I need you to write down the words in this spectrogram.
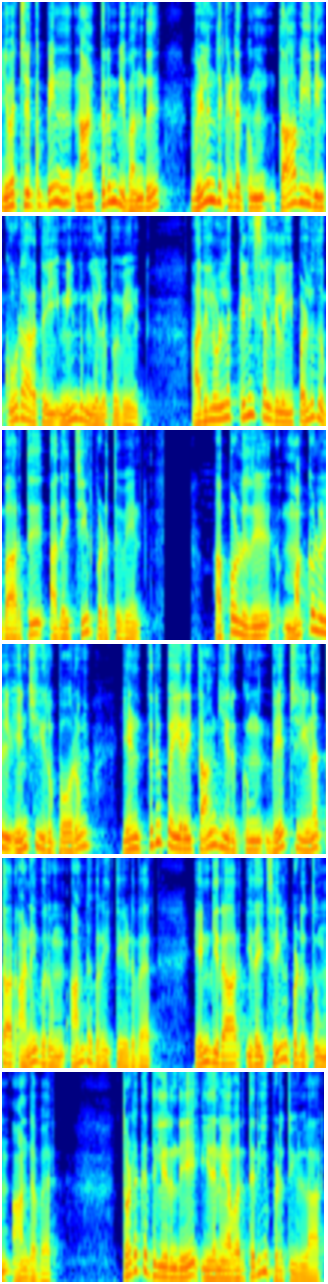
இவற்றுக்கு பின் நான் திரும்பி வந்து விழுந்து கிடக்கும் தாவீதின் கூடாரத்தை மீண்டும் எழுப்புவேன். அதிலுள்ள கிளிசல்களை பழுது பார்த்து அதை சீர்படுத்துவேன். அப்பொழுது மக்களுள் எஞ்சியிருப்போரும் என் திருப்பெயரை தாங்கியிருக்கும் வேற்று இனத்தார் அனைவரும் ஆண்டவரை தேடுவர் என்கிறார் இதை செயல்படுத்தும் ஆண்டவர். தொடக்கத்திலிருந்தே இதனை அவர் தெரியப்படுத்தியுள்ளார்.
